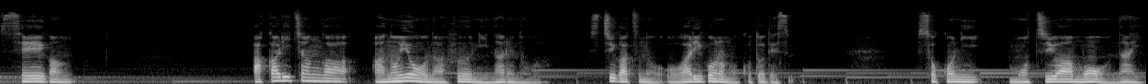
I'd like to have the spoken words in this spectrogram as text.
誓願。あかりちゃんがあのような風になるのは7月の終わり頃のことです。そこに餅はもうない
